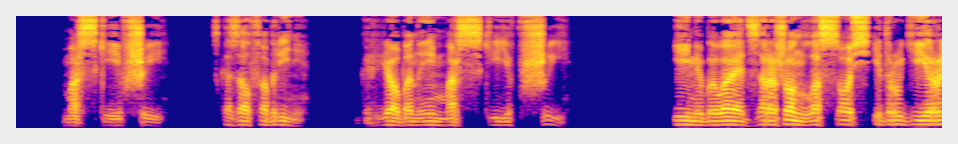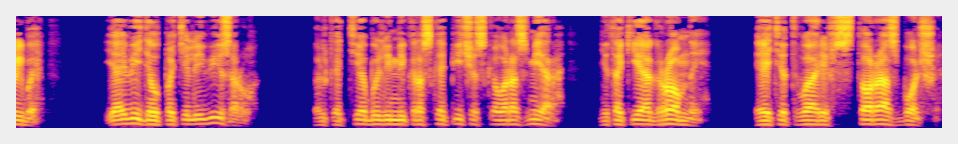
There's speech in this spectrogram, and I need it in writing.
— Морские вши, — сказал Фабрини. — Гребаные морские вши! Ими бывает заражен лосось и другие рыбы. Я видел по телевизору, только те были микроскопического размера, не такие огромные. Эти твари в сто раз больше.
